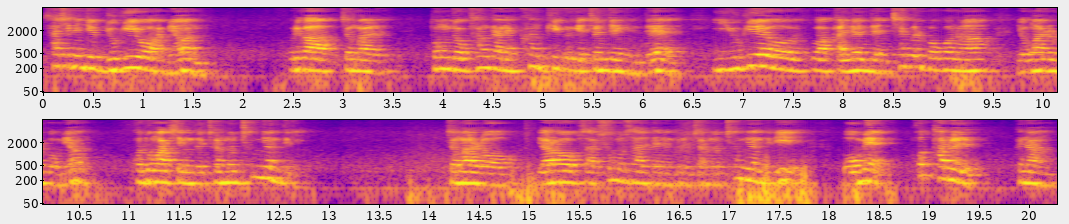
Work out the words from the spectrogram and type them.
사실 이제 6.25 하면 우리가 정말 동족 상단의 큰 비극의 전쟁인데 이 6.25와 관련된 책을 보거나 영화를 보면 고등학생들 젊은 청년들이 정말로 19살, 20살 되는 그런 젊은 청년들이 몸에 포탄을 그냥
